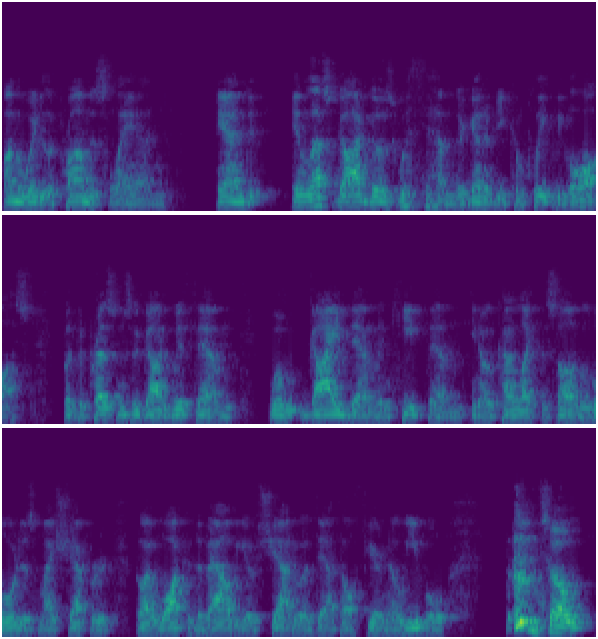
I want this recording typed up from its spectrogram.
on the way to the promised land. And unless God goes with them, they're going to be completely lost. But the presence of God with them will guide them and keep them. You know, kind of like the song, The Lord is my shepherd. Though I walk through the valley of shadow of death, I'll fear no evil. so,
